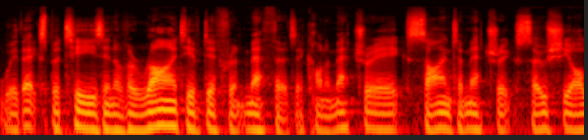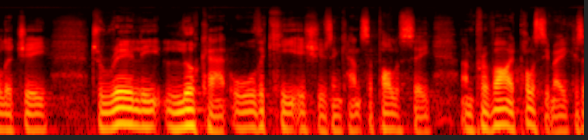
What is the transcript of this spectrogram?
with expertise in a variety of different methods, econometrics, scientometrics, sociology, to really look at all the key issues in cancer policy and provide policymakers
